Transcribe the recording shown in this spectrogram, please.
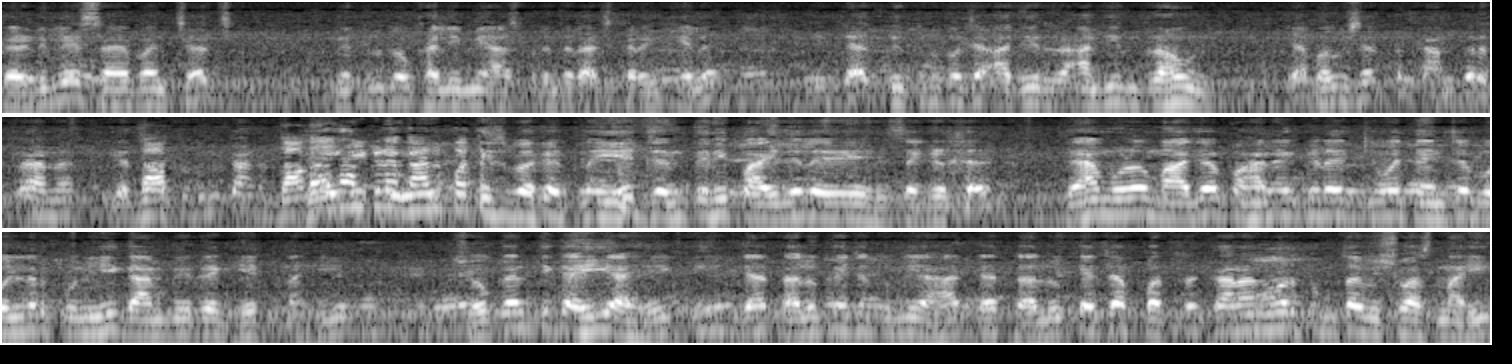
कर्डिले साहेबांच्याच नेतृत्वाखाली मी आजपर्यंत राजकारण केलं. त्याच नेतृत्वाच्या अधीन अधीन राहून त्या भविष्यात पण काम करत राहणार. याचा तुम्ही बघत नाही. हे जनतेने पाहिलेलं आहे हे सगळं. त्यामुळं माझ्या पाहण्याकडे किंवा त्यांच्या बोलण्यावर कोणीही गांभीर्य घेत नाही. शोकांतिका ही आहे की ज्या तालुक्याचे तुम्ही आहात त्या तालुक्याच्या पत्रकारांवर तुमचा विश्वास नाही.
